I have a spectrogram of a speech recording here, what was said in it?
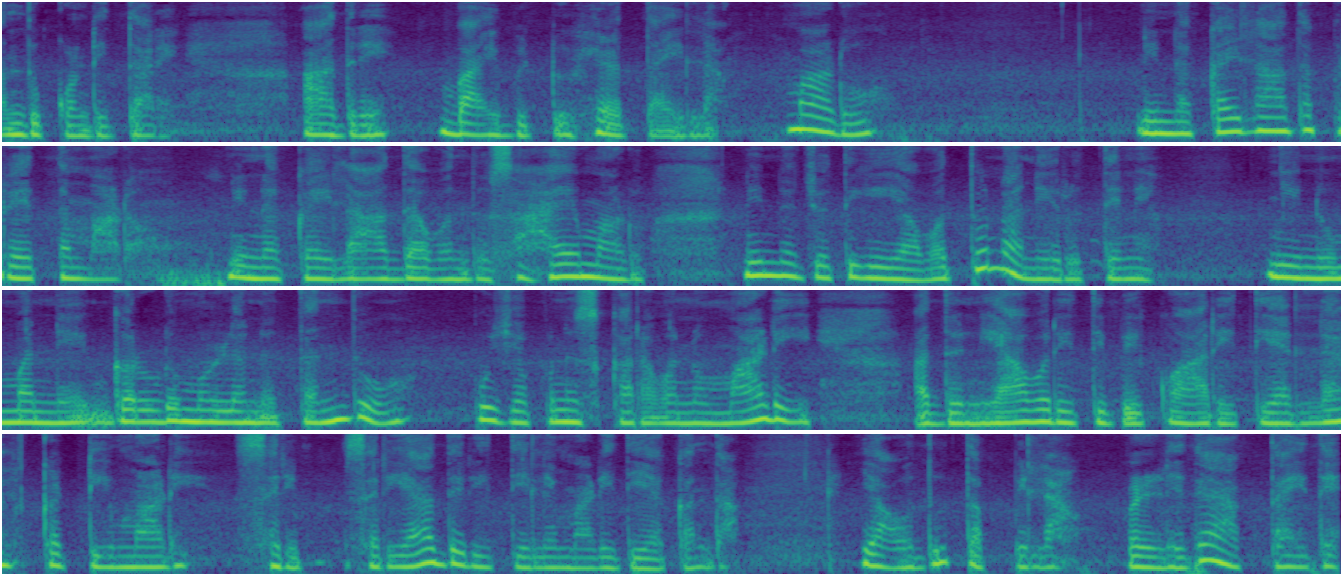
ಅಂದುಕೊಂಡಿದ್ದಾರೆ. ಆದರೆ ಬಾಯಿ ಬಿಟ್ಟು ಹೇಳ್ತಾ ಇಲ್ಲ. ಮಾಡು. ನಿನ್ನ ಕೈಲಾದ ಪ್ರಯತ್ನ ಮಾಡು. ನಿನ್ನ ಕೈಲಾದ ಒಂದು ಸಹಾಯ ಮಾಡು. ನಿನ್ನ ಜೊತೆಗೆ ಯಾವತ್ತೂ ನಾನು ಇರುತ್ತೇನೆ. ನೀನು ಮೊನ್ನೆ ಗರುಡು ಮುಳ್ಳನ್ನು ತಂದು ಪೂಜೆ ಪುನಸ್ಕಾರವನ್ನು ಮಾಡಿ, ಅದನ್ನು ಯಾವ ರೀತಿ ಬೇಕೋ ಆ ರೀತಿ ಎಲ್ಲ ಕಟ್ಟಿ ಮಾಡಿ, ಸರಿ, ಸರಿಯಾದ ರೀತಿಯಲ್ಲಿ ಮಾಡಿದೆಯಾ ಕಂದ. ಯಾವುದೂ ತಪ್ಪಿಲ್ಲ, ಒಳ್ಳೆಯದೇ ಇದೆ,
